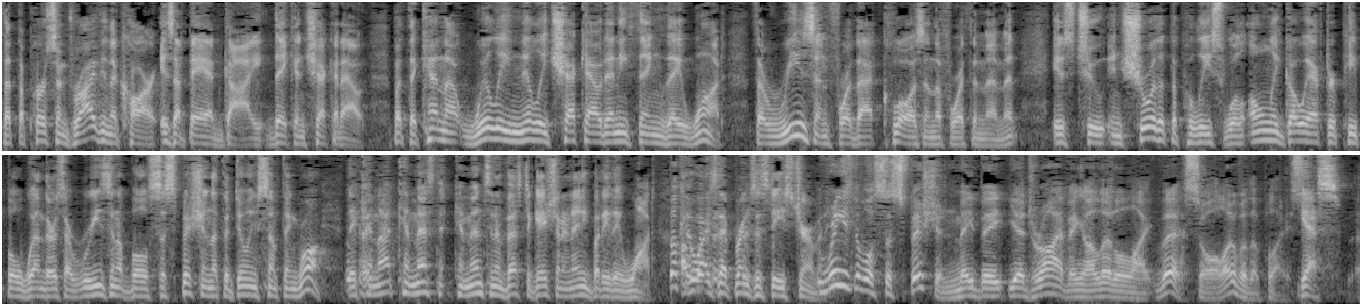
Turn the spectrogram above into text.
that the person driving the car is a bad guy, they can check it out. But they cannot willy nilly check out anything they want. The reason for that clause in the Fourth Amendment is to ensure that the police will only go after people when there's a reasonable suspicion that they're doing something wrong. They Okay. cannot commence, commence an investigation on anybody they want. Okay, Otherwise, but- that brings us to East Germany. Reasonable suspicion may be you're driving a little like this all over the place. Yes. Uh,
